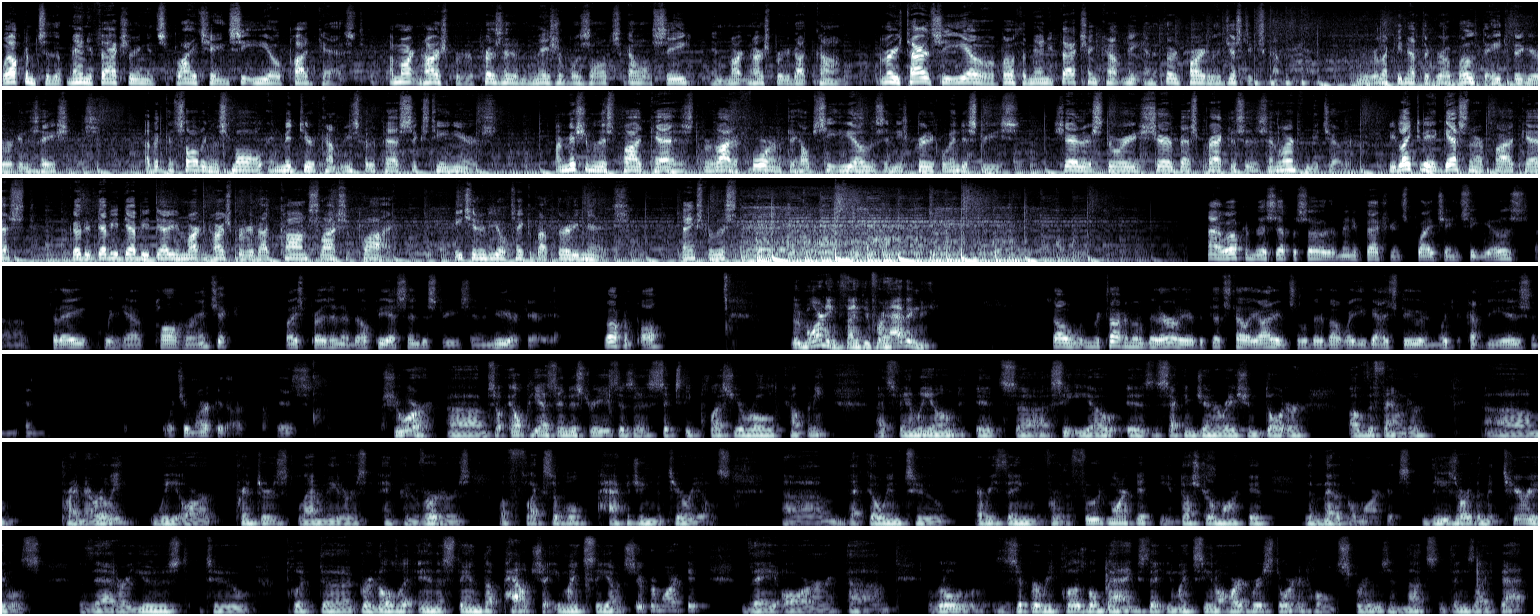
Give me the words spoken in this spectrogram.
Welcome to the Manufacturing and Supply Chain CEO podcast. I'm Martin Harshberger, president of Measurable Results LLC and martinharshberger.com. I'm a retired CEO of both a manufacturing company and a third party logistics company. We were lucky enough to grow both to eight figure organizations. I've been consulting with small and mid tier companies for the past 16 years. Our mission with this podcast is to provide a forum to help CEOs in these critical industries share their stories, share best practices, and learn from each other. If you'd like to be a guest on our podcast, go to www.martinharshberger.com slash apply. Each interview will take about 30 minutes. Thanks for listening. Hi, welcome to this episode of Manufacturing and Supply Chain CEOs. Uh, today we have Paul Horanchik, Vice President of LPS Industries in the New York area. Welcome, Paul. Good morning. Thank you for having me. So we were talking a little bit earlier, but let's tell the audience a little bit about what you guys do and what your company is and, and what your market are is. Sure. Um, so LPS Industries is a 60 plus year old company that's family owned. Its uh, CEO is the second generation daughter of the founder. Um, primarily, we are printers, laminators, and converters of flexible packaging materials um, that go into everything for the food market, the industrial market, the medical markets. These are the materials that are used to put uh, granola in a stand up pouch that you might see on a supermarket. They are um, little zipper reclosable bags that you might see in a hardware store that hold screws and nuts and things like that.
